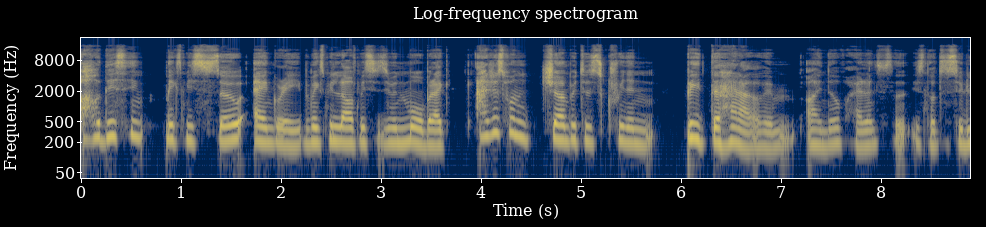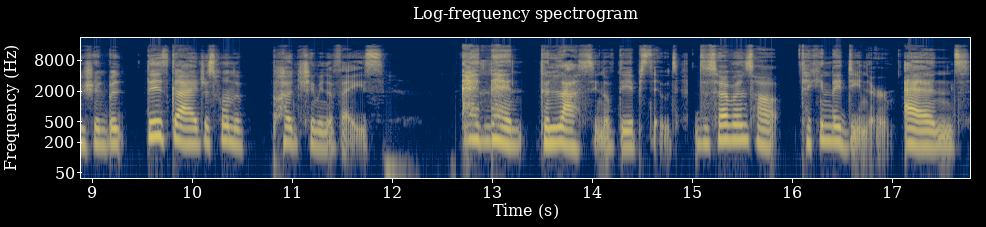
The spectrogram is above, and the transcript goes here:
oh, this thing makes me so angry, but makes me love Mrs. even more. But like, I just want to jump into the screen and beat the hell out of him. I know violence is not, is not a solution, but this guy, I just want to punch him in the face. And then the last scene of the episode, the servants are taking their dinner, and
